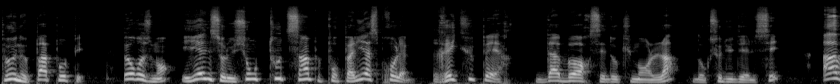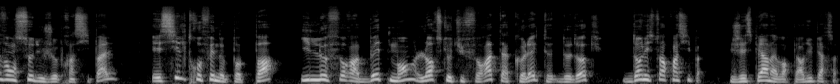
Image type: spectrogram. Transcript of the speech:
peut ne pas popper. Heureusement, il y a une solution toute simple pour pallier à ce problème. Récupère d'abord ces documents-là, donc ceux du DLC, avant ceux du jeu principal, et si le trophée ne pop pas, il le fera bêtement lorsque tu feras ta collecte de doc dans l'histoire principale. J'espère n'avoir perdu personne.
